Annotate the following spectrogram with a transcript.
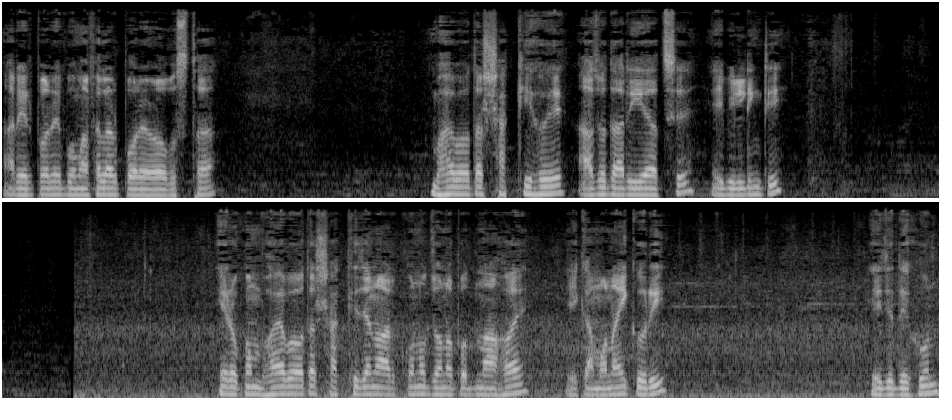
আর এরপরে বোমা ফেলার পরের অবস্থা। ভয়াবহতার সাক্ষী হয়ে আজও দাঁড়িয়ে আছে এই বিল্ডিংটি। এরকম ভয়াবহতার সাক্ষী যেন আর কোনো জনপদ না হয় এই কামনাই করি। এই যে দেখুন,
